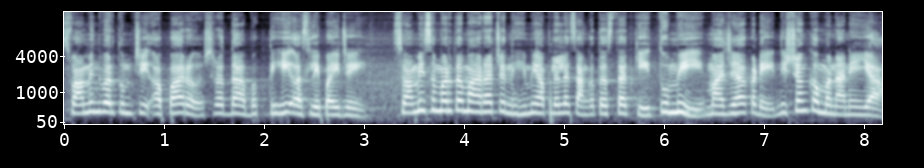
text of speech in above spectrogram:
स्वामींवर तुमची अपार श्रद्धा भक्तीही असली पाहिजे. स्वामी समर्थ महाराज नेहमी आपल्याला सांगत असतात की तुम्ही माझ्याकडे निशंक मनाने या.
